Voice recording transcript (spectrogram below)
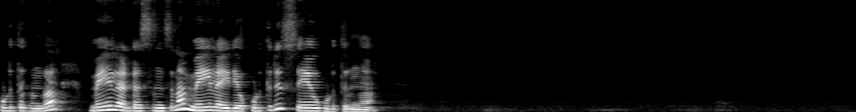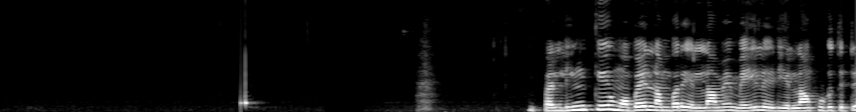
கொடுத்துக்கோங்க. மெயில் அட்ரஸ் இருந்துச்சுன்னா மெயில் ஐடியை கொடுத்துட்டு சேவ் கொடுத்துருங்க. இப்போ லிங்க்கு மொபைல் நம்பர் எல்லாமே மெயில் ஐடி எல்லாம் கொடுத்துட்டு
